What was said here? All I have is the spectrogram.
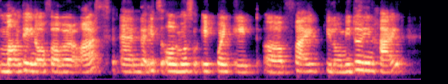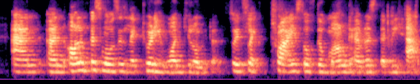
mountain of our Earth, and it's almost 8.85 uh, kilometer in height. And, and Olympus Mons is like 21 kilometer. So it's like thrice of the Mount Everest that we have.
